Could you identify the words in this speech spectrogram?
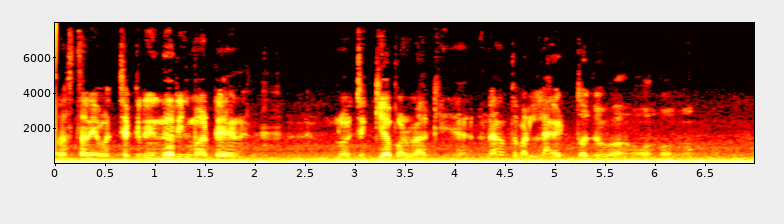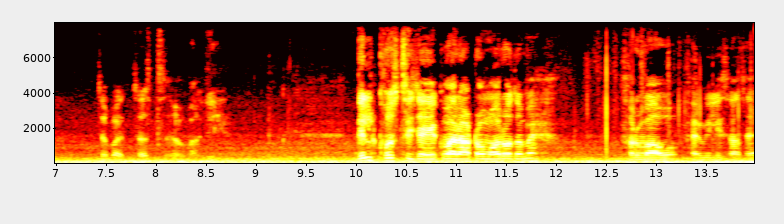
રસ્તાની વચ્ચે ગ્રીનરી માટે જગ્યા પણ રાખી છે. અને તમે લાઈટ તો જોવા ઓહો જબરજસ્ત છે દિલ ખુશ થઈ જાય. એકવાર આટો મારો તમે. ફરવા આવો ફેમિલી સાથે.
